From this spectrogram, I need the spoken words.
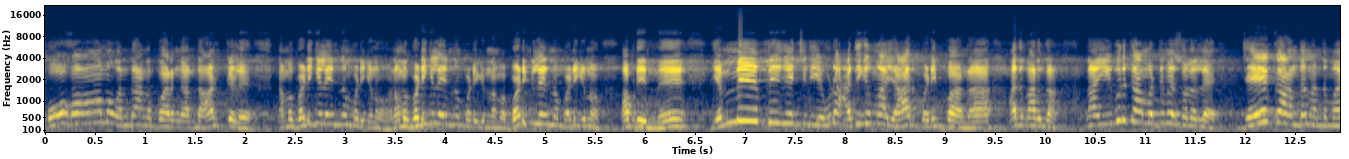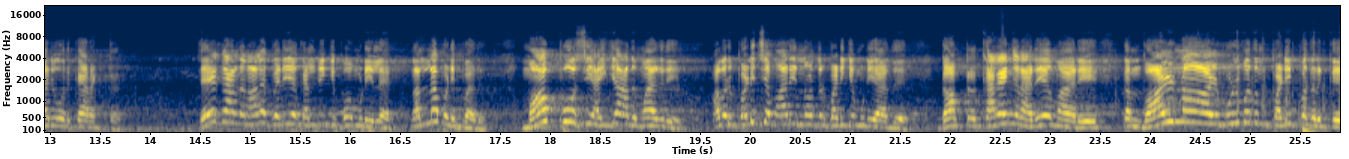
போகாமல் வந்தாங்க பாருங்க அந்த ஆட்கள். நம்ம படிக்கல இன்னும் படிக்கணும். நம்ம படிக்கல இன்னும் படிக்கணும். நம்ம படிக்கல இன்னும் படிக்கணும் அப்படின்னு எம்ஏ பிஹெச்டியை விட அதிகமாக யார் படிப்பானா அது மாதிரி தான் நான் இவருக்கா மட்டுமே சொல்லலை ஜெயகாந்தன் அந்த மாதிரி ஒரு கேரக்டர் ஜெயகாந்தனால பெரிய கல்விக்கு போக முடியல. நல்லா படிப்பாரு. மாப்போசி ஐயா அது மாதிரி. அவர் படிச்ச மாதிரி இன்னொருத்தர் படிக்க முடியாது. டாக்டர் கலைஞர் அதே மாதிரி தன் வாழ்நாள் முழுவதும் படிப்பதற்கு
